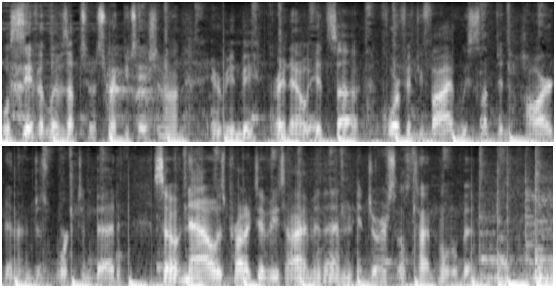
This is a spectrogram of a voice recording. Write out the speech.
we'll see if it lives up to its reputation on Airbnb. Right now it's uh, 4.55. We slept in hard and then just worked in bed. So now is productivity time and then enjoy ourselves time in a little bit.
